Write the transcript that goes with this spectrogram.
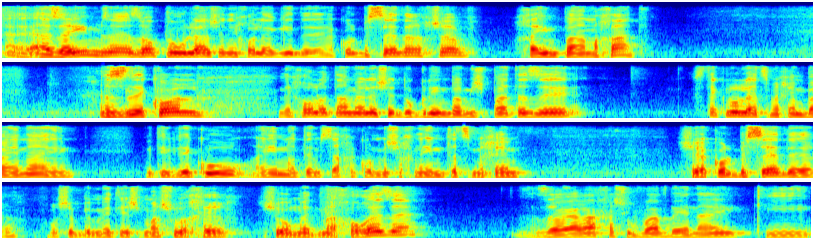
אז האם זה, זו פעולה שאני יכול להגיד, הכל בסדר עכשיו? חיים פעם אחת? אז לכל, לכל אותם אלה שדוגלים במשפט הזה, תסתכלו לעצמכם בעיניים. ותבדקו האם אתם סך הכל משכנעים את עצמכם שהכל בסדר, או שבאמת יש משהו אחר שעומד מאחורי זה. זו הערה חשובה בעיניי, כי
